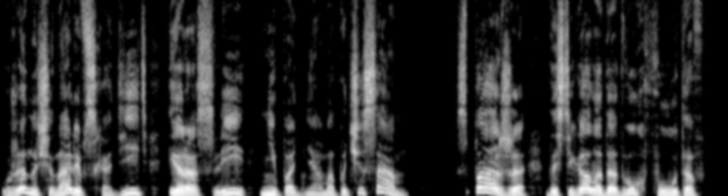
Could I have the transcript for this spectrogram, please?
уже начинали всходить и росли не по дням, а по часам. Спаржа достигала до двух футов,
